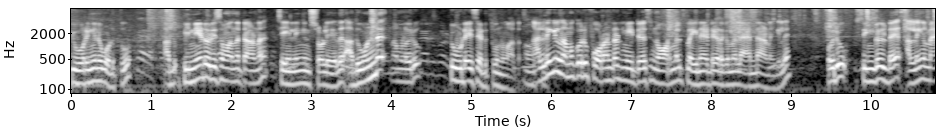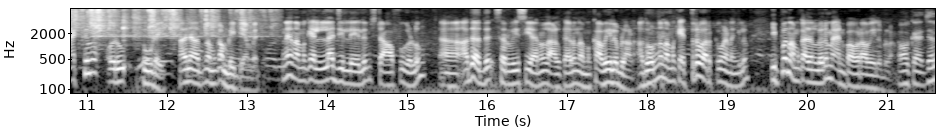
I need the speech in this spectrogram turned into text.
ക്യൂറിങ്ങിന് കൊടുത്തു. അത് പിന്നീട് ഒരു ദിവസം വന്നിട്ടാണ് ചെയിൻ ലിങ്ക് ഇൻസ്റ്റാൾ ചെയ്തത്. അതുകൊണ്ട് നമ്മളൊരു ടു ഡേയ്സ് എടുത്തു എന്ന് മാത്രം അല്ലെങ്കിൽ നമുക്കൊരു four hundred meters normal plain ആയിട്ട് കിടക്കുന്ന ലാൻഡ് ആണെങ്കിൽ ഒരു സിംഗിൾ ഡേ അല്ലെങ്കിൽ മാക്സിമം ഒരു ടു ഡേയ്സ് അതിനകത്ത് നമുക്ക് കംപ്ലീറ്റ് ചെയ്യാൻ പറ്റും. പിന്നെ നമുക്ക് എല്ലാ ജില്ലയിലും സ്റ്റാഫുകളും ആ, അത് അത് സർവീസ് ചെയ്യാനുള്ള ആൾക്കാരും നമുക്ക് അവൈലബിൾ ആണ്. അതുകൊണ്ട് നമുക്ക് എത്ര വർക്ക് വേണമെങ്കിലും ഇപ്പോൾ നമുക്ക് അതിനുള്ളൊരു മാൻ പവർ അവൈലബിൾ ആണ്. ഓക്കെ ചില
